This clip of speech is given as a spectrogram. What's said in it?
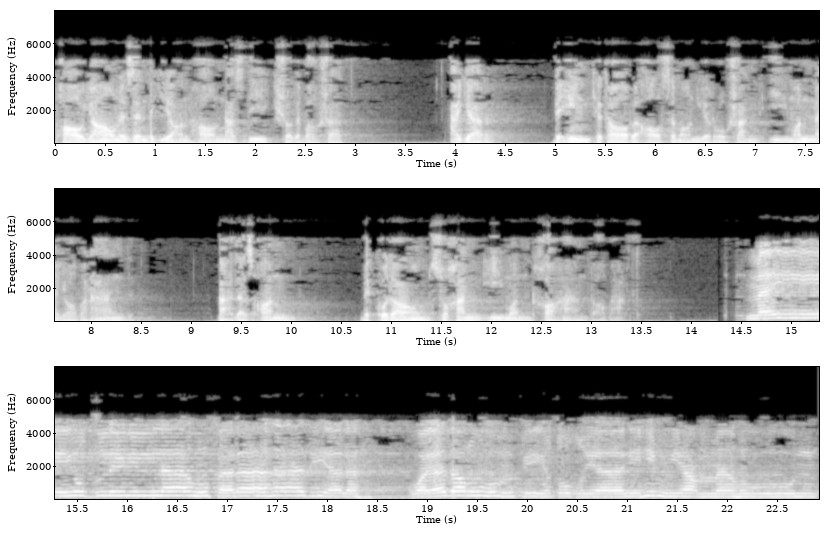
پایان زندگی آنها نزدیک شده باشد؟ اگر به این کتاب آسمانی روشن ایمان نیاورند بعد از آن به کدام سخن ایمان خواهند آورد؟ من یضلل الله فلا هادی له ويذرهم في طغيانهم يعمهون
